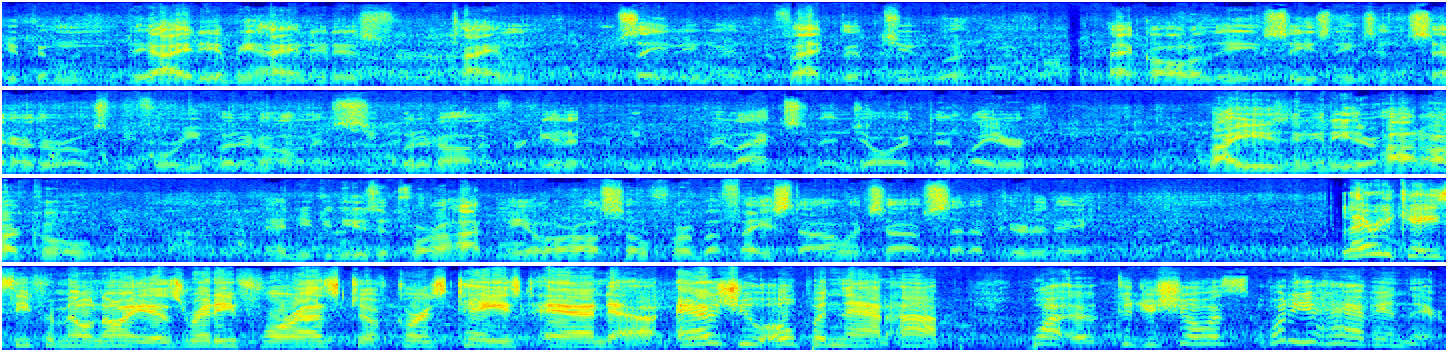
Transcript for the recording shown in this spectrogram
you can. The idea behind it is for time saving, and the fact that you uh, pack all of the seasonings in the center of the roast before you put it on. As you put it on and forget it, you relax and enjoy it. Then later, by using it either hot or cold, and you can use it for a hot meal or also for a buffet style, which I've set up here today. Larry Casey from Illinois is ready for us to, of course, taste. And uh, as you open that up, what uh, could you show us? What do you have in there?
